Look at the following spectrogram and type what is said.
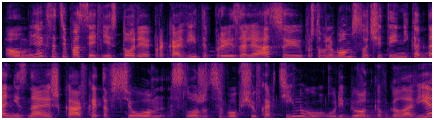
А у меня, кстати, последняя история про ковид и про изоляцию. Просто в любом случае ты никогда не знаешь, как это все сложится в общую картину у ребенка в голове.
